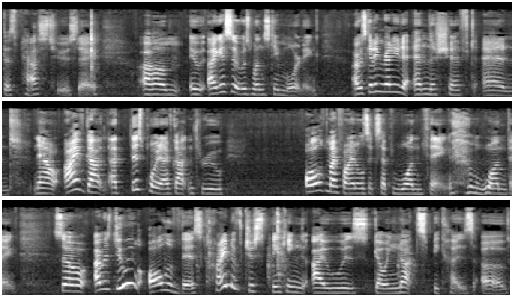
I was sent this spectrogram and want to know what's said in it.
this past Tuesday, um, it, I guess it was Wednesday morning. I was getting ready to end the shift, and now I've gotten at this point I've gotten through all of my finals except one thing, one thing. So I was doing all of this kind of just thinking I was going nuts because of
